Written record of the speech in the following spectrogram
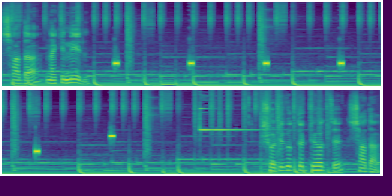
সাদা নাকি নীল? সঠিক উত্তরটি হচ্ছে সাদা।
